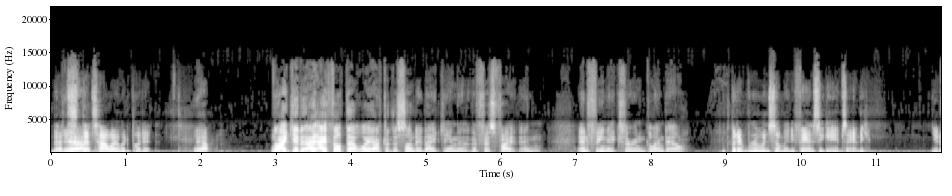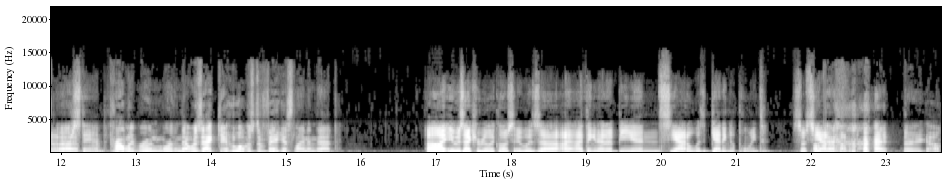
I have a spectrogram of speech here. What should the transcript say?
That's yeah. that's how I would put it. Yep. No, I get it. I, I felt that way after the Sunday night game, the, the fist fight in in Phoenix or in Glendale. But it ruined so many fantasy games, Andy. You don't uh, understand. Probably ruined more than that. Was that who? What was the Vegas line in that? Uh, it was actually really close. It was. Uh, I, I think it ended up being Seattle was getting a point, so Seattle okay. covered. All right, there you go.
